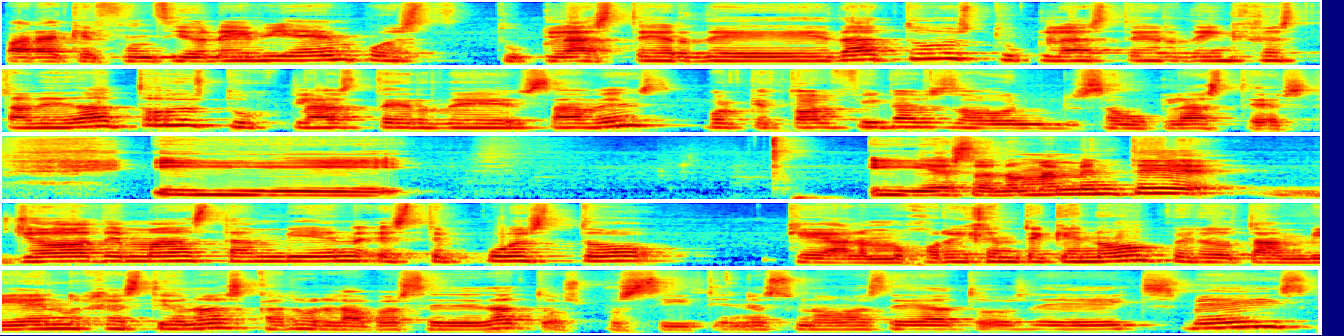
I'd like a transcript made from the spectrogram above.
para que funcione bien, pues tu clúster de datos, tu clúster de ingesta de datos, tu clúster de, ¿sabes? Porque todo al final son, son clústeres. Y, y eso, normalmente yo además también este puesto que a lo mejor hay gente que no, pero también gestionas, claro, la base de datos. Pues si tienes una base de datos de HBase,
